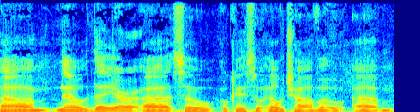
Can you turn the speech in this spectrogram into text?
Um, no, they are. Uh, so okay, so El Chavo. Um,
